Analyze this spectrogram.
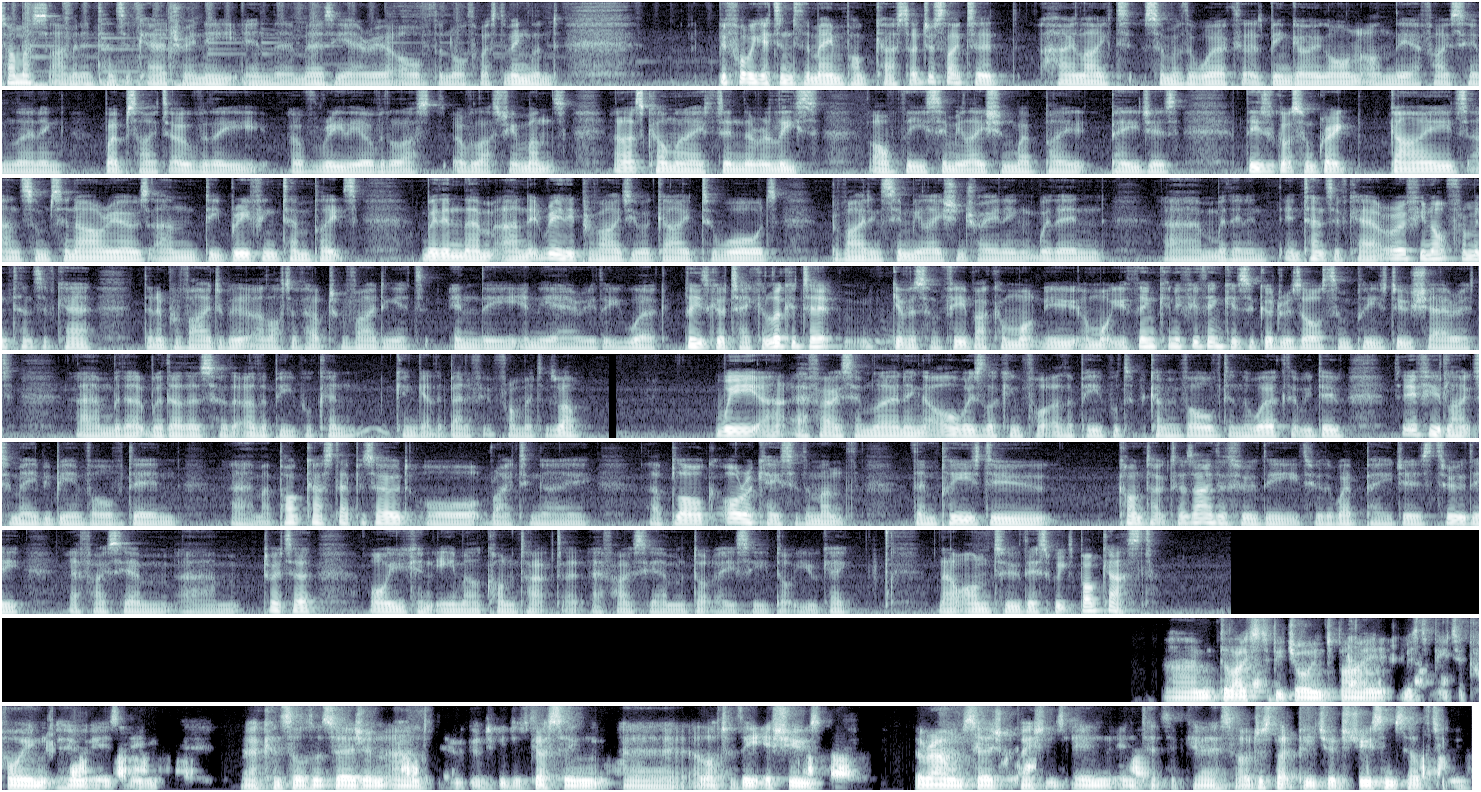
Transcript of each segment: Thomas. I'm an intensive care trainee in the Mersey area of the northwest of England. Before we get into the main podcast, I'd just like to highlight some of the work that has been going on on the FICM Learning website over the over really over the last over the last few months, and that's culminated in the release of the simulation web pages. These have got some great guides and some scenarios and debriefing templates within them, and it really provides you a guide towards providing simulation training within um, within in, intensive care, or if you're not from intensive care, then it provides a lot of help to providing it in the in the area that you work. Please go take a look at it, give us some feedback on what you on what you think, and if you think it's a good resource, then please do share it um, with uh, with others so that other people can can get the benefit from it as well. We at FICM Learning are always looking for other people to become involved in the work that we do. So if you'd like to maybe be involved in um, a podcast episode or writing a, a blog or a case of the month, then please do contact us either through the through the web pages, through the FICM um, Twitter, or you can email contact at ficm.ac.uk. Now on to this week's podcast. I'm delighted to be joined by Mr. Peter Coyne, who is a, a consultant surgeon, and we're going to be discussing uh, a lot of the issues around surgical patients in intensive care. So I'll just let Peter introduce himself to you.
